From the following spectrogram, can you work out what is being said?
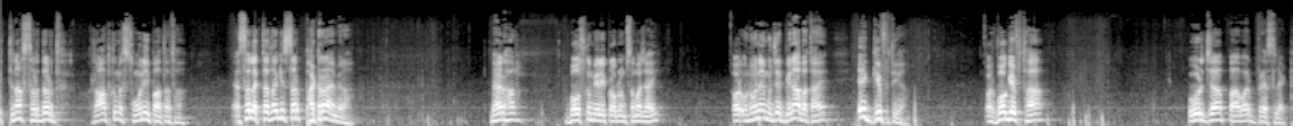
इतना सरदर्द रात को मैं सो नहीं पाता था। ऐसा लगता था कि सर फट रहा है मेरा। बहरहाल बॉस को मेरी प्रॉब्लम समझ आई और उन्होंने मुझे बिना बताए एक गिफ्ट दिया। और वो गिफ्ट था ऊर्जा पावर ब्रेसलेट।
